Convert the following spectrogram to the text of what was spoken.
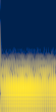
Mm-hmm.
